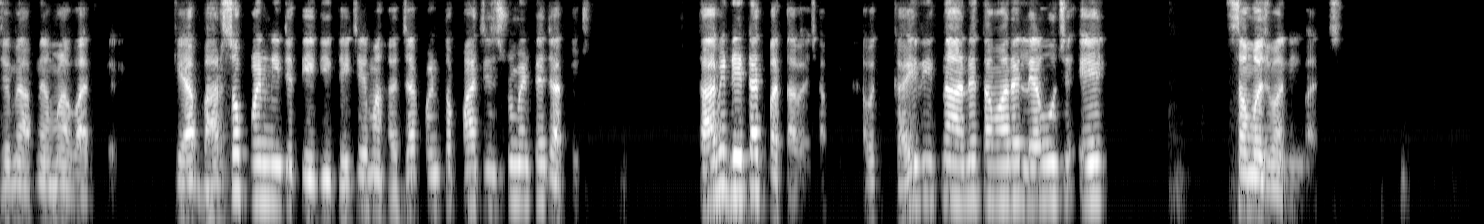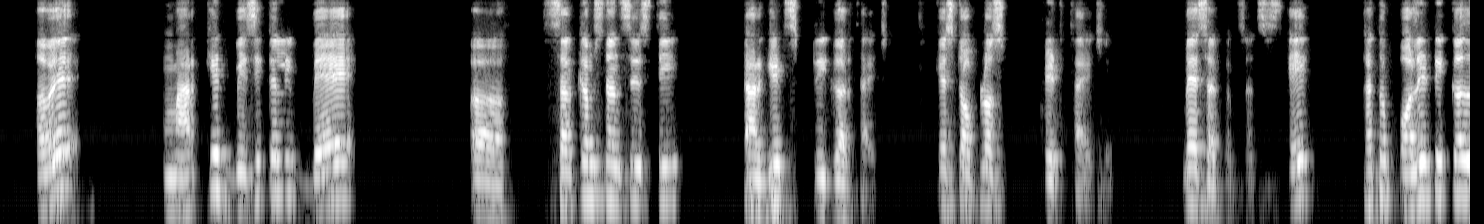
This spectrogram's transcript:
જે મેં આપને હમણાં વાત કરી. કે આ બારસો પોઈન્ટની જે તેજી થઈ છે, એમાં હજાર પોઈન્ટ તો પાંચ ઇન્સ્ટ્રુમેન્ટ જ આપ્યું છે. તો આવી ડેટા જ બતાવે છે આપણને. હવે કઈ રીતના આને તમારે લેવું છે એ સમજવાની વાત છે. હવે માર્કેટ બેઝિકલી બે સર્કમસ્ટન્સીસથી ટાર્ગેટ ટ્રિગર થાય છે કે સ્ટોપ હિટ થાય છે. બે સર્કમસ્ટન્સીસ એક, કાં તો પોલિટિકલ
